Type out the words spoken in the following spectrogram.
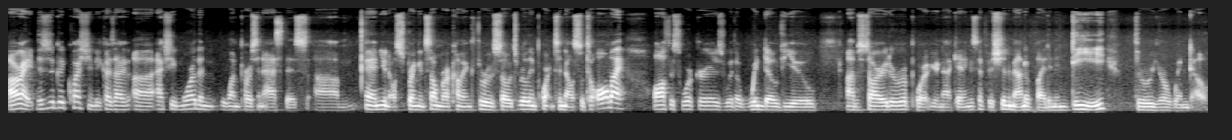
All right, this is a good question because I've uh, actually more than one person asked this. Um, and, you know, spring and summer are coming through, so it's really important to know. So, to all my office workers with a window view, I'm sorry to report you're not getting a sufficient amount of vitamin D through your window.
